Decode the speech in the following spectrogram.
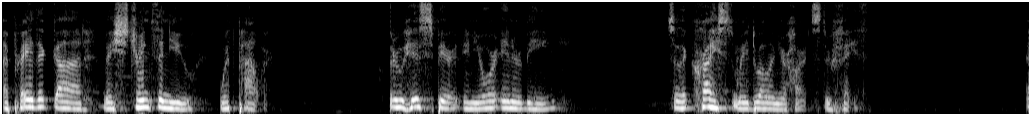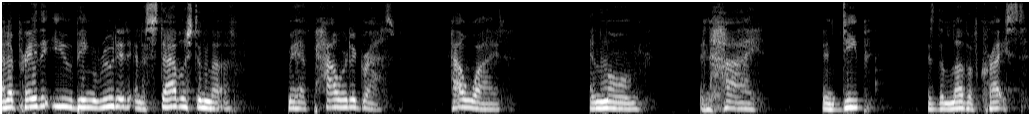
I pray that God may strengthen you with power through his spirit in your inner being so that Christ may dwell in your hearts through faith. And I pray that you, being rooted and established in love, may have power to grasp how wide and long and high and deep is the love of Christ.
